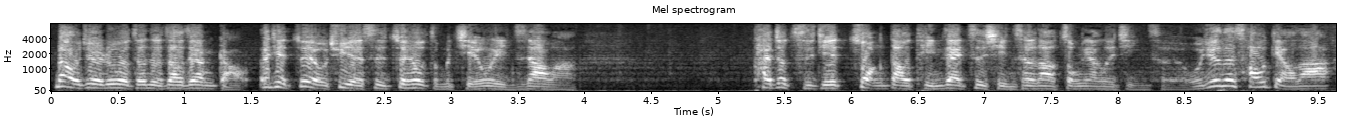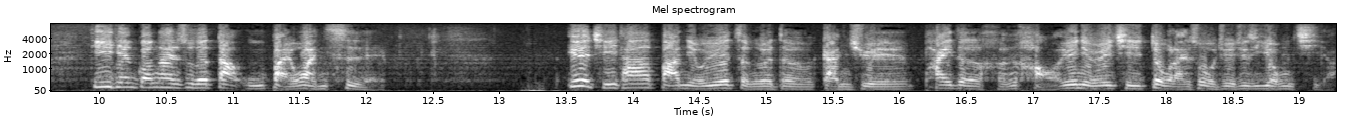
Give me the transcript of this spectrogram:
那我觉得，如果真的照这样搞，而且最有趣的是，最后怎么结尾，你知道吗？他就直接撞到停在自行车道中央的警车，我觉得超屌啦、第一天观看数都到五百万次诶，因为其实他把纽约整个的感觉拍得很好，因为纽约其实对我来说，我觉得就是拥挤啊。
